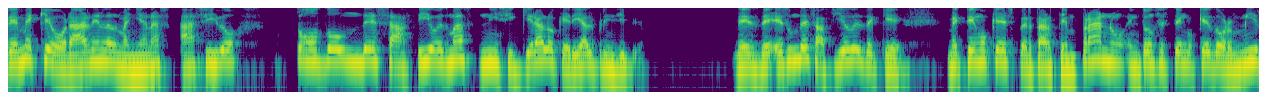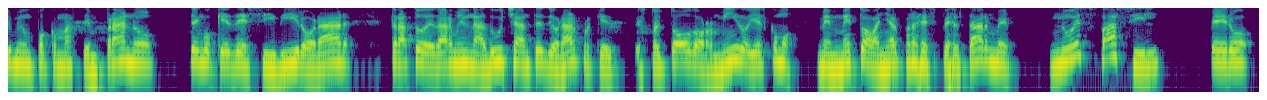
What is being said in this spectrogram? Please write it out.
Créeme que orar en las mañanas ha sido todo un desafío. Es más, ni siquiera lo quería al principio. Desde, es un desafío desde que me tengo que despertar temprano, entonces tengo que dormirme un poco más temprano, tengo que decidir orar, trato de darme una ducha antes de orar porque estoy todo dormido y es como me meto a bañar para despertarme. No es fácil, pero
